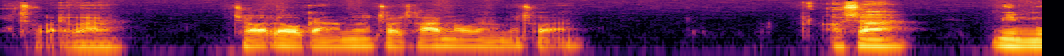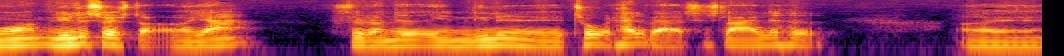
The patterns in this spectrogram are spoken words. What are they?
jeg tror, jeg var 12 år gammel, 12-13 år gammel, tror jeg. Og så min mor, min lille søster og jeg flytter ned i en lille to et halvt værelses lejlighed. Og, øh,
